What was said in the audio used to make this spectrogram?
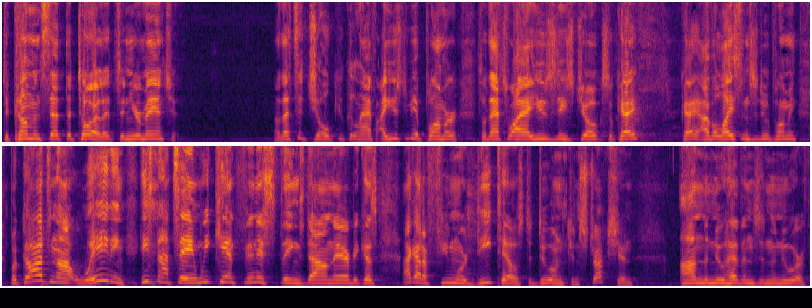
to come and set the toilets in your mansion. Now, that's a joke. You can laugh. I used to be a plumber, so that's why I use these jokes, okay? Okay, I have a license to do plumbing. But God's not waiting. He's not saying we can't finish things down there because I got a few more details to do on construction on the new heavens and the new earth.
